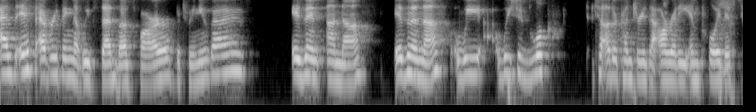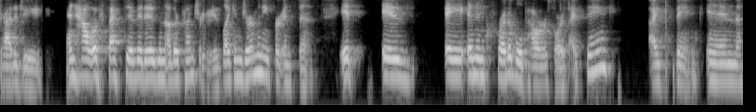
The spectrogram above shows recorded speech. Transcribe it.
as if everything that we've said thus far between you guys isn't enough isn't enough, we we should look to other countries that already employ this strategy and how effective it is in other countries. Like in Germany, for instance, it is a an incredible power source. I think I think in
